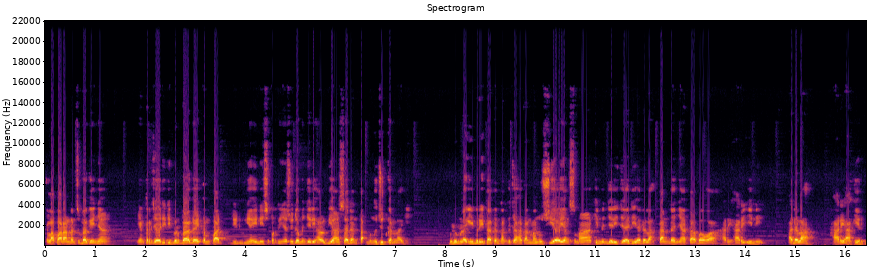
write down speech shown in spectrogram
kelaparan dan sebagainya yang terjadi di berbagai tempat di dunia ini sepertinya sudah menjadi hal biasa dan tak mengejutkan lagi. Belum lagi berita tentang kejahatan manusia yang semakin menjadi-jadi adalah tanda nyata bahwa hari-hari ini adalah hari akhir.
